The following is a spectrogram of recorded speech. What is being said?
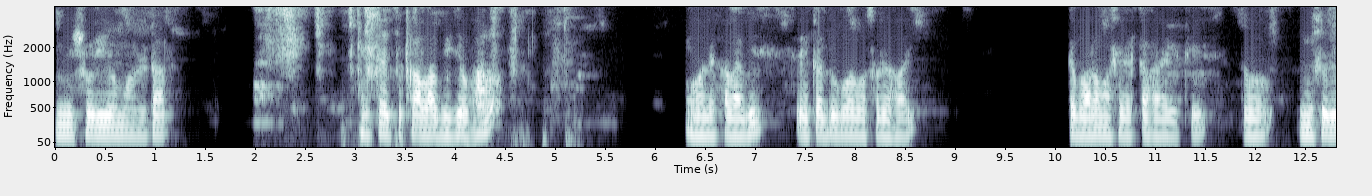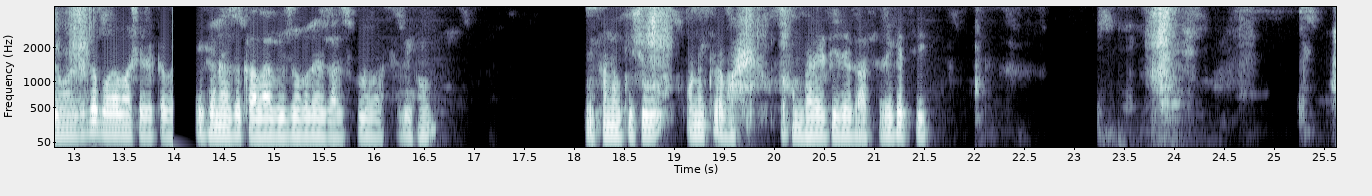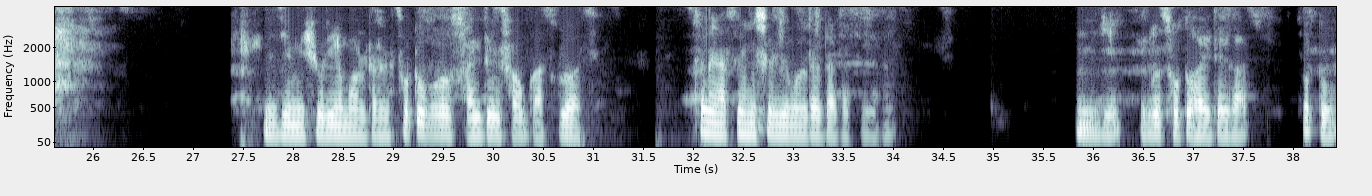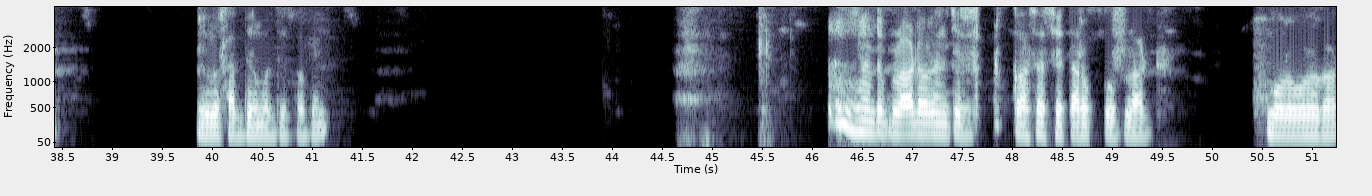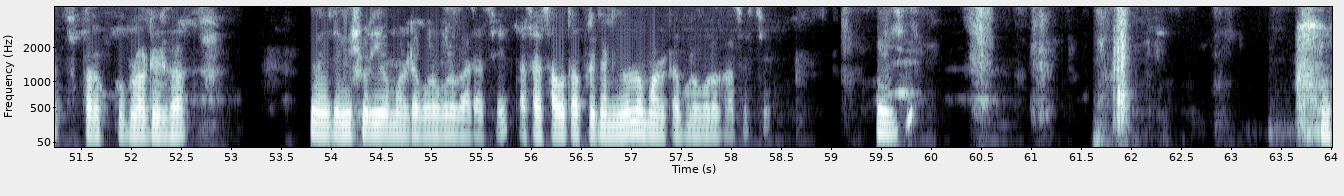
মিশরীয় মালটা, এটা হচ্ছে কালা বীজও ভালো বলে কালা বীজ, এটা দু বছরে হয়। এটা বারো মাসের একটা ভ্যারাইটিস তো মিশরীয় মালটা বারো মাসের একটা এখানে আছে কালা বীজ বলের গাছগুলো আছে, দেখুন। এখানেও কিছু অনেক রকম ভ্যারাইটিসের গাছ রেখেছি। যে মিশরীয় মালটার ছোট বড় সাইডে সব গাছগুলো আছে। এখানে আছে মিশরীয় মালটার গাছ আছে এখানে। যে এগুলো ছোট হাইটের গাছ, ছোট। এগুলো সাধ্যের মধ্যে পাবেন। একটা ব্লাড অরেঞ্জের গাছ আছে তারক্য ব্লাড বড় বড় গাছ তারক্য ব্লাডের গাছ। মিশরীয় মালটা বড় বড় গাছ আছে। তাছাড়া সাউথ আফ্রিকান ইয়েলো মালটা বড় বড় গাছ আছে।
